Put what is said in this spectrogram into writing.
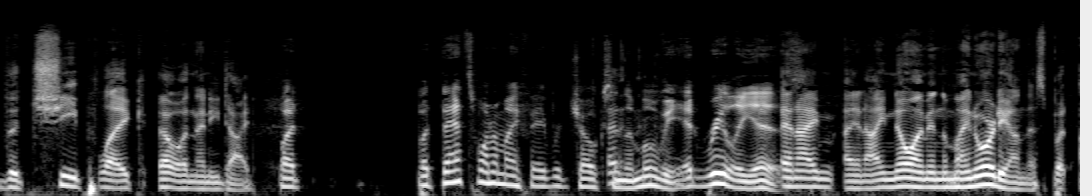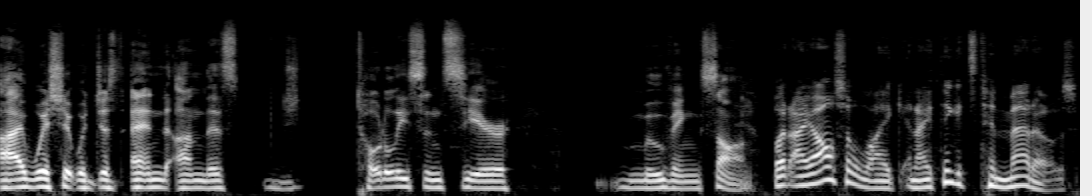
the cheap, like, oh, and then he died. but but that's one of my favorite jokes in the movie. It really is. and I'm and I know I'm in the minority on this, but I wish it would just end on this j- totally sincere, moving song. But I also like, and I think it's Tim Meadows,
